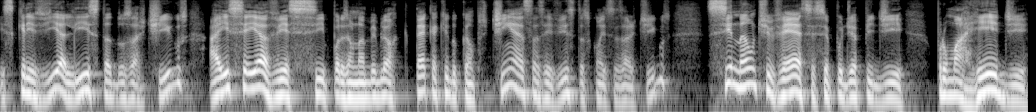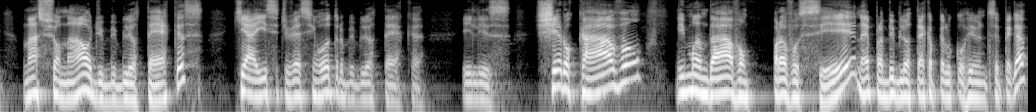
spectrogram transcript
escrevia a lista dos artigos, aí você ia ver se, por exemplo, na biblioteca aqui do campus tinha essas revistas com esses artigos, se não tivesse, você podia pedir para uma rede nacional de bibliotecas, que aí se tivesse em outra biblioteca, eles xerocavam e mandavam para você, né, para a biblioteca pelo correio onde você pegava,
